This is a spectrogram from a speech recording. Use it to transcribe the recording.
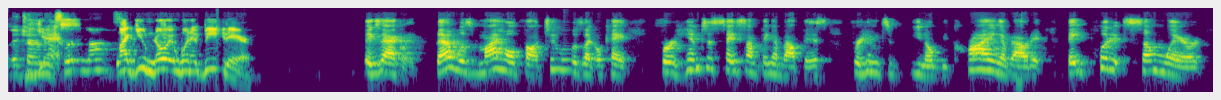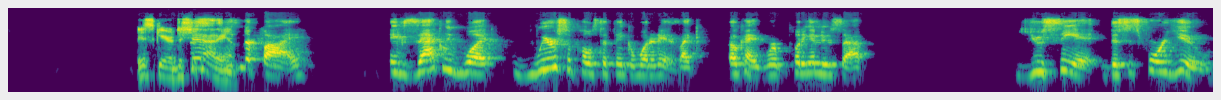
They trying to Yes. make slip knots. like you know it wouldn't be there exactly. That was my whole thought too. Was like, okay, for him to say something about this, for him to you know be crying about it, they put it somewhere it scared the to shit out of him signify exactly what we're supposed to think of what it is. Like, okay, we're putting a noose up. You see it. This is for you.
